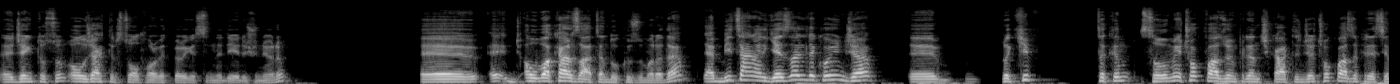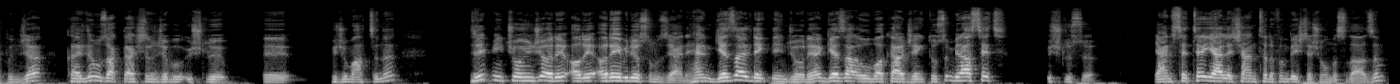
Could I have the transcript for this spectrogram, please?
e, Cenk Tosun olacaktır sol forvet bölgesinde diye düşünüyorum. Ee, e, Abu Bakar zaten 9 numarada. Yani bir tane hani Gezali de koyunca e, rakip takım savunmaya çok fazla ön planı çıkartınca, çok fazla pres yapınca, kaleden uzaklaştırınca bu üçlü e, hücum hattını driplingçi oyuncu aray aray arayabiliyorsunuz yani. Hem Gezal de ekleyince oraya, Gezal, Abu Bakar, Cenk Tosun biraz set üçlüsü. Yani sete yerleşen tarafın Beşiktaş olması lazım.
